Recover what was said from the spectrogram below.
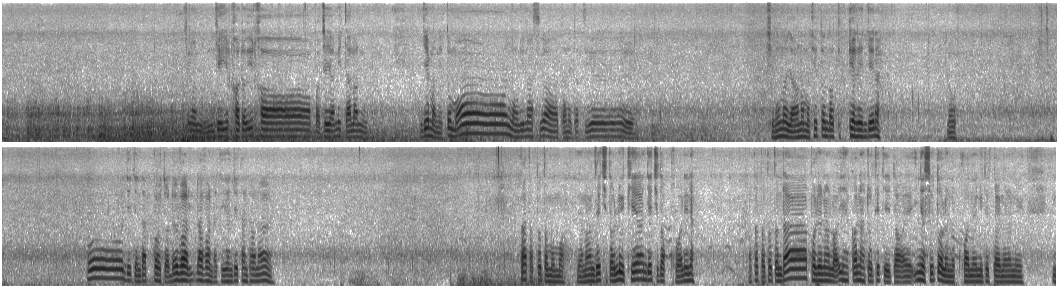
Cho nên dễ khó rồi ít khó bỏ chơi ăn mít trả lon dễ mà này tôi mò nhồng đi nó xưa tại này chắc gì chỉ nó nói giàu nó mà thiết tôn đó thì tiền lên dễ nè rồi ô dễ chuyện đặt bỏ chỗ đỡ vào đa vào là chỉ hành dễ tan thôi nữa ta ta tôi tôi mò mò giờ nó dễ chỉ tôi lưỡi thiên dễ chỉ tôi khó lên nè ta ta tôi tôi đã bỏ lên nó lõi con nào cho thế chỉ cho ít nhất số tôi là nó khó nên nó chơi nó nó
